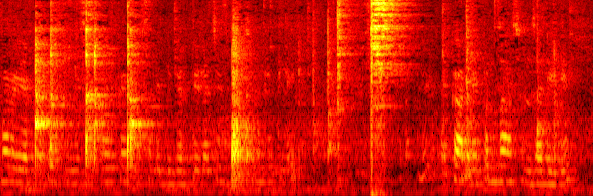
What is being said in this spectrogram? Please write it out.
बघा या पद्धतीने सगळं काही मसाले बिगर तेलाचेच भाजून घेतले. आपले कांदे पण भाजून झालेले.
